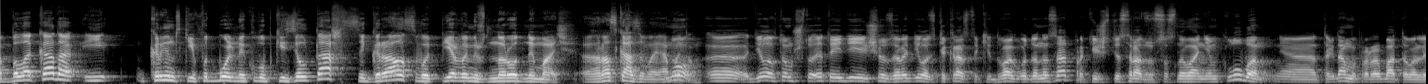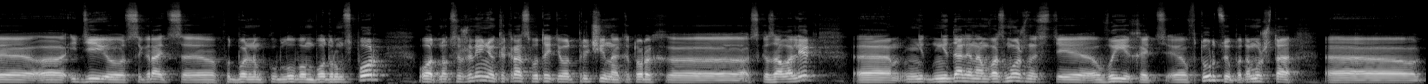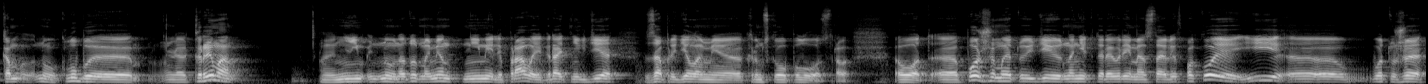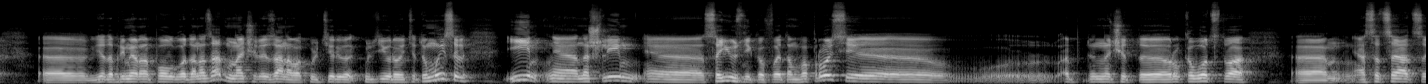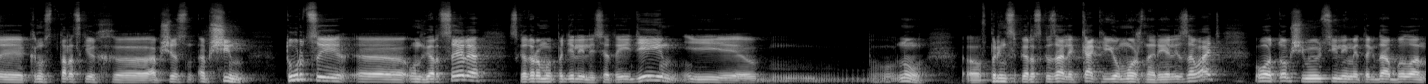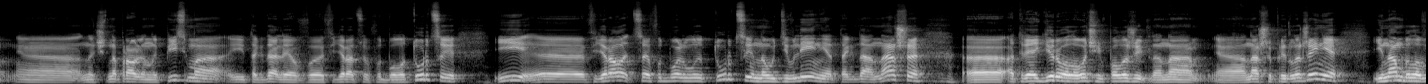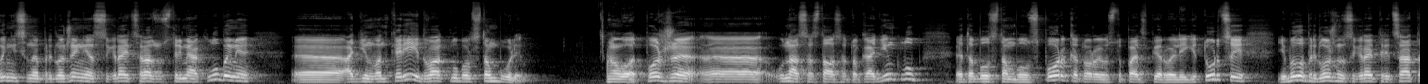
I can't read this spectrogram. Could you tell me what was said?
блокада и крымский футбольный клуб «Кизилташ» сыграл свой первый международный матч. Рассказывай об ну, этом. Э, дело в том, что эта идея еще зародилась как раз-таки два года назад, практически сразу с основанием клуба. Э, тогда мы прорабатывали э, идею сыграть с э, футбольным клубом «Бодрум Спор». Вот, но, к сожалению, как раз вот эти вот причины, о которых э, сказал Олег, э, не, не дали нам возможности выехать э, в Турцию, потому что э, ком, ну, клубы э, Крыма не, ну, на тот момент не имели права играть нигде за пределами Крымского полуострова. Вот. Э, позже мы эту идею на некоторое время оставили в покое, и э, вот уже Э, где-то примерно полгода назад мы начали заново культивировать, культивировать эту мысль и э, нашли э, союзников в этом вопросе. Значит, руководство Ассоциации крымстатарских общин Турции, Унверселя, с которым мы поделились этой идеей и ну, Э, в принципе, рассказали, как ее можно реализовать. Вот, общими усилиями тогда было э, значит, направлены письма и так далее в Федерацию футбола Турции. И э, Федерация футбола Турции, на удивление тогда наша, отреагировала очень положительно на наши предложения. И нам было вынесено предложение сыграть сразу с тремя клубами. Один в Анкаре и два клуба в Стамбуле. Вот. Позже э, у нас остался только один клуб, это был Стамбул Спор, который выступает в первой лиге Турции, и было предложено сыграть 30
